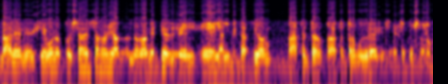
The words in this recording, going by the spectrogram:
¿vale? En el que, bueno, pues se ha desarrollado normalmente la alimentación para hacer, para muy breve, que es el solo.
